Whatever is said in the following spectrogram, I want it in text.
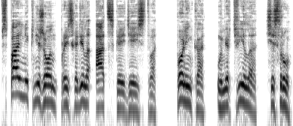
в спальне княжон происходило адское действо. Поленька умертвила сестру.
